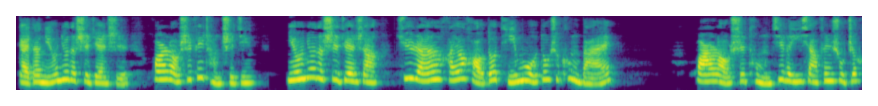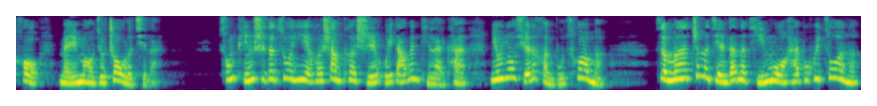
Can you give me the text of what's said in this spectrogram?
改到牛牛的试卷时，花儿老师非常吃惊：牛牛的试卷上居然还有好多题目都是空白。花儿老师统计了一下分数之后，眉毛就皱了起来。从平时的作业和上课时回答问题来看，牛牛学得很不错嘛，怎么这么简单的题目还不会做呢？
